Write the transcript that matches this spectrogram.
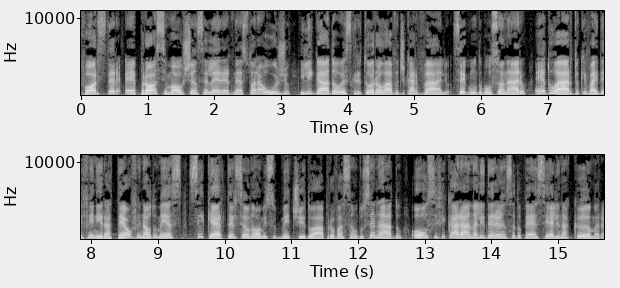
Forster é próximo ao chanceler Ernesto Araújo e ligado ao escritor Olavo de Carvalho. Segundo Bolsonaro, é Eduardo que vai definir até o final do mês se quer ter seu nome submetido à aprovação do Senado ou se ficará na liderança do PSL na Câmara.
